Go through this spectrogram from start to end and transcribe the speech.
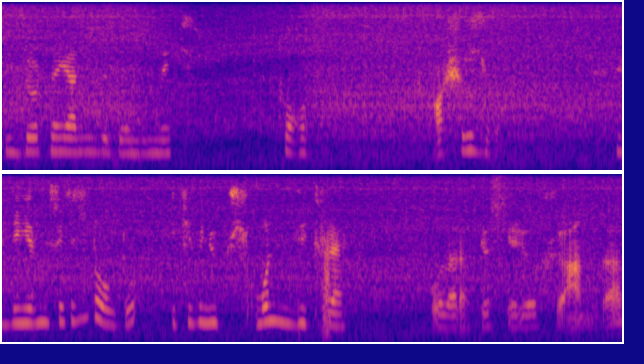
Şimdi dörtüne geldiğinde döndürmek çok aşırı zor. %28'i doldu. 2310 litre olarak gösteriyor şu anda.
